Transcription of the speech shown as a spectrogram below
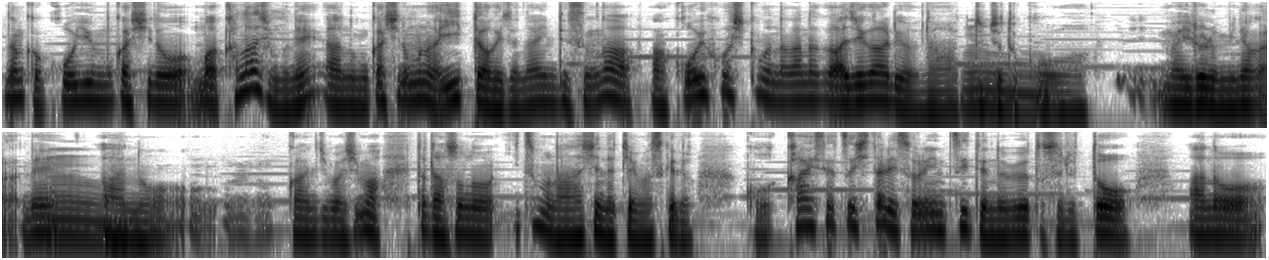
なんかこういう昔の、まあ、必ずしもね、あの、昔のものがいいってわけじゃないんですが、あこういう方式もなかなか味があるよな、と、ちょっとこう、まあ、いろいろ見ながらね、うん、あの感じましまあただそのいつもの話になっちゃいますけどこう解説したりそれについて述べようとするとあの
